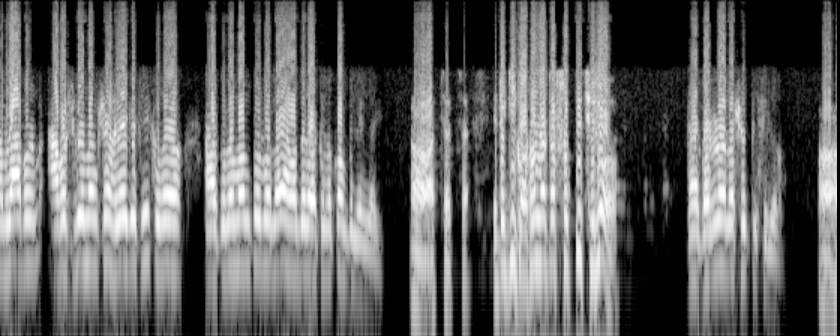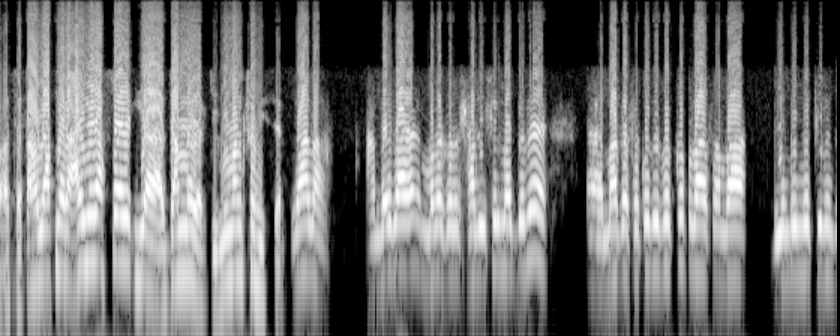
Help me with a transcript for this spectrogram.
আমরা আবাস মীমাংসা হয়ে গেছি। কোনো আর কোনো মন্তব্য নাই আমাদের আর কোনো কমপ্লেন নাই। ও আচ্ছা আচ্ছা। এটা কি ঘটনাটা সত্যি ছিল? হ্যাঁ ঘটনাটা সত্যি ছিল। ও আচ্ছা তাহলে আপনার আইনের আশ্রয় ইয়া যান নাই আর কি মীমাংসা হয়েছেন না না। আমরা এবার মনে করো সালিশের মাধ্যমে মাদ্রাসা কর্তৃপক্ষ প্লাস আমরা বিএনপি নেতৃবৃন্দ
